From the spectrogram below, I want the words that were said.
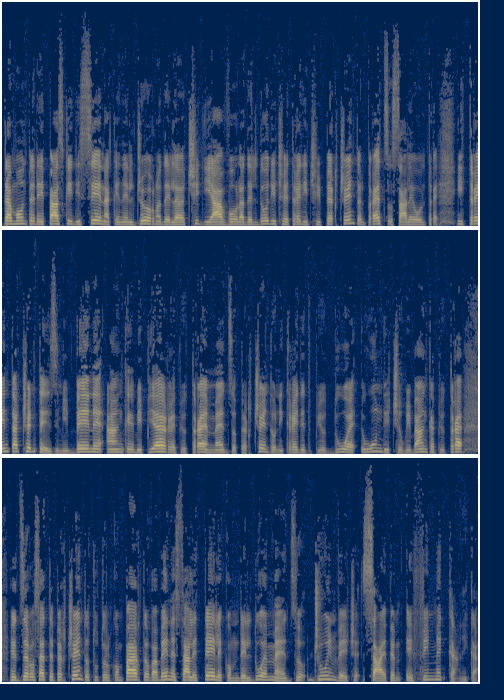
da Monte dei Paschi di Siena, che nel giorno del CDA vola del 12,13% il prezzo sale oltre i 30 centesimi. Bene anche BPR più 3,5%, Unicredit più 2,11%, Ubibanca più 3,07%, tutto il comparto va bene, sale Telecom del 2,5%, giù invece Saipem e Finmeccanica.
